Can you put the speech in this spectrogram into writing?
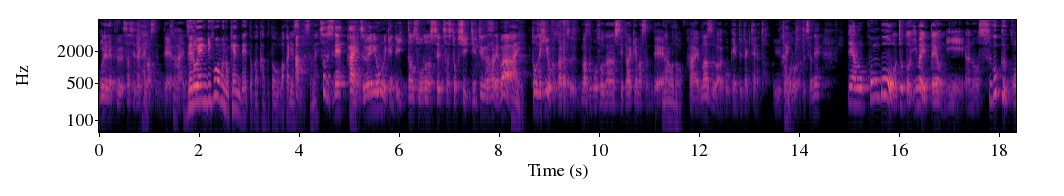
ご連絡させていただきますんで、はいゼロ円リフォームの件でとか書くと分かりやすいですよね。そうですね。はい。はいゼロエリホームの件で一旦相談してさせてほしいって言ってくだされば、はい当然費用かからず、まずご相談していただけますんで、なるほど。はい。まずはご検討いただきたいなというところなんですよね。で、あの、今後、ちょっと今言ったように、あの、すごくこ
